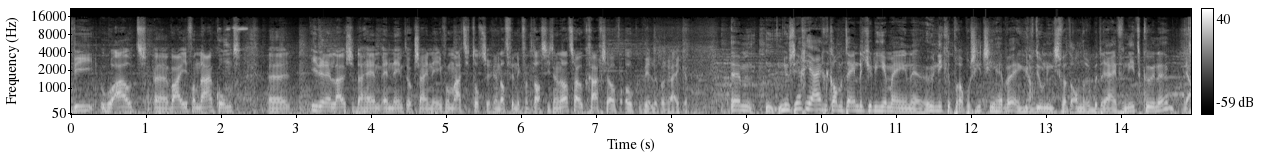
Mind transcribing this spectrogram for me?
wie, hoe oud, eh, waar je vandaan komt. Eh, iedereen luistert naar hem en neemt ook zijn informatie tot zich. En dat vind ik fantastisch. En dat zou ik graag zelf ook willen bereiken. Ehm, nu zeg je eigenlijk al meteen dat jullie hiermee een eh, unieke propositie hebben. En jullie Ja. doen iets wat andere bedrijven niet kunnen. Ja.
